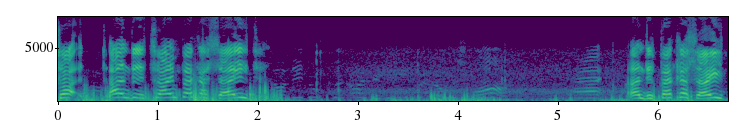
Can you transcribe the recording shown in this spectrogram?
Try, Andy, try and pick a side. Andy, pick a side.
